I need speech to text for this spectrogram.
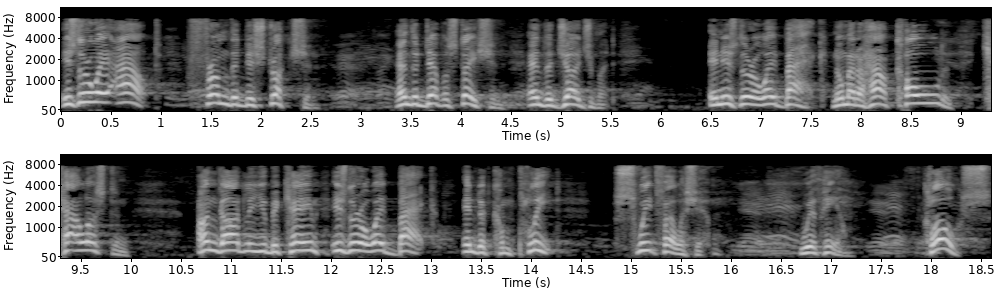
Is there a way out from the destruction? And the devastation and the judgment. And is there a way back? No matter how cold and calloused and ungodly you became, is there a way back into complete sweet fellowship with Him? Close,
